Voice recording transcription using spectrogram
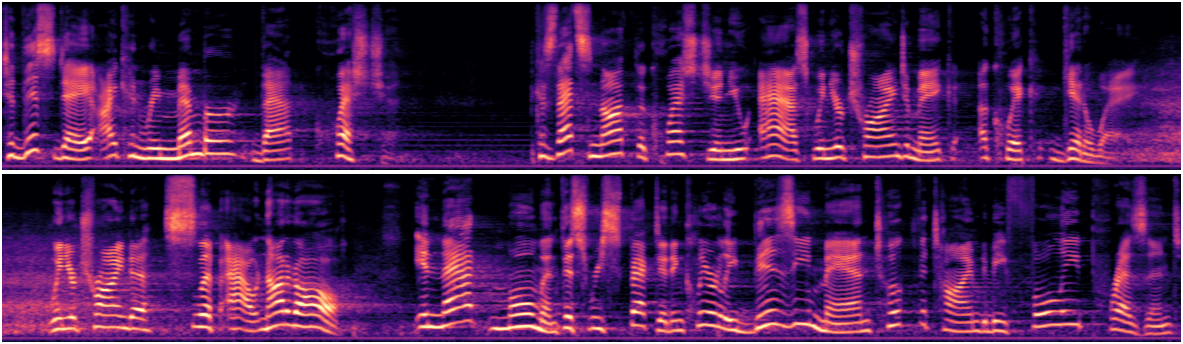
To this day, I can remember that question. Because that's not the question you ask when you're trying to make a quick getaway, when you're trying to slip out. Not at all in that moment, this respected and clearly busy man took the time to be fully present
